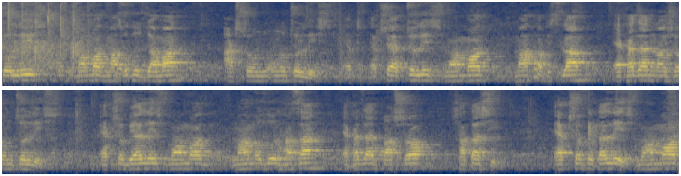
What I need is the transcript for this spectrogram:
চল্লিশ মোহাম্মদ মাসুদুজ্জামান আটশো উনচল্লিশ। একশো একচল্লিশ। মোহাম্মদ মাহতাব ইসলাম, এক হাজার নয়শো উনচল্লিশ। একশো বিয়াল্লিশ। মোহাম্মদ মাহমুদুল হাসান, এক হাজার পাঁচশো সাতাশি। একশো তেতাল্লিশ। মোহাম্মদ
